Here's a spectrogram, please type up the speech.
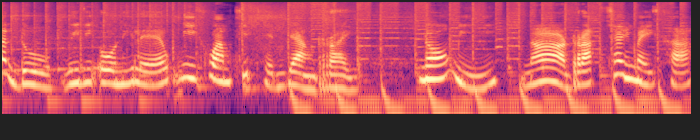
พื่อนๆดูวิดีโอนี้แล้วมีความคิดเห็นอย่างไร น้องหมีน่ารักใช่ไหมคะ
